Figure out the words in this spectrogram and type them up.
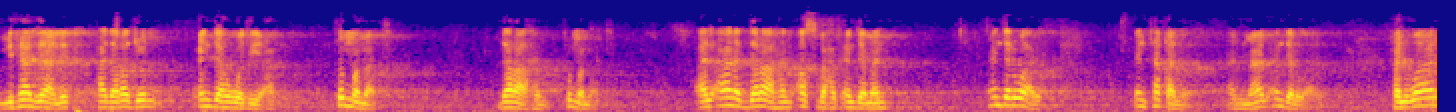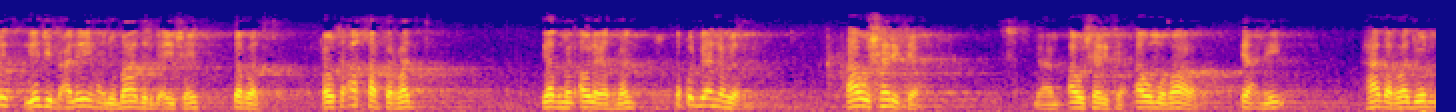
مثال ذلك هذا رجل عنده وديعة ثم مات. دراهم ثم مات. الآن الدراهم أصبحت عند من؟ عند الوارث. انتقل. المال عند الوارث. فالوارث يجب عليه أن يبادر بأي شيء؟ بالرد. لو تأخر في الرد. يضمن أو لا يضمن؟ يقول بأنه يضمن. أو شركة. نعم أو شركة. أو مضاربة يعني هذا الرجل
